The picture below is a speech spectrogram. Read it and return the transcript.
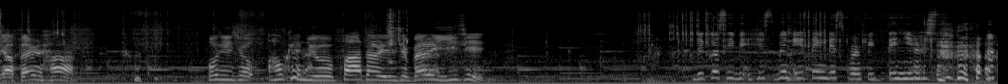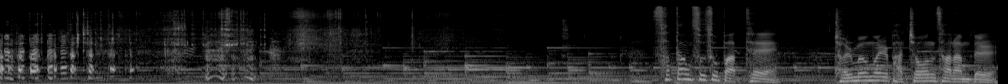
Yeah, very hard. What is your? How can you father is very easy? Because he, be- he's been eating this for 15 years. 사탕수수 밭에 젊음을 바쳐온 사람들.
